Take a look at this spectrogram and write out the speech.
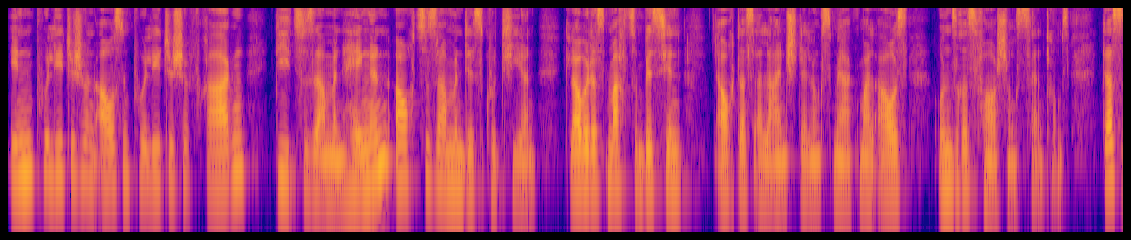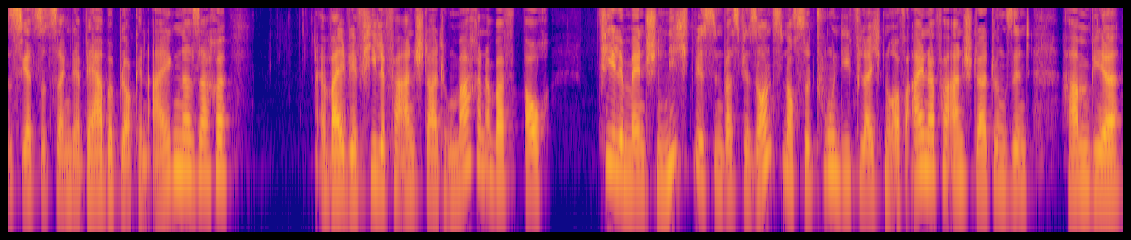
innenpolitische und außenpolitische Fragen, die zusammenhängen, auch zusammen diskutieren. Ich glaube, das macht so ein bisschen auch das Alleinstellungsmerkmal aus unseres Forschungszentrums. Das ist jetzt sozusagen der Werbeblock in eigener Sache, weil wir viele Veranstaltungen machen, aber auch viele Menschen nicht wissen, was wir sonst noch so tun, die vielleicht nur auf einer Veranstaltung sind, haben wir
